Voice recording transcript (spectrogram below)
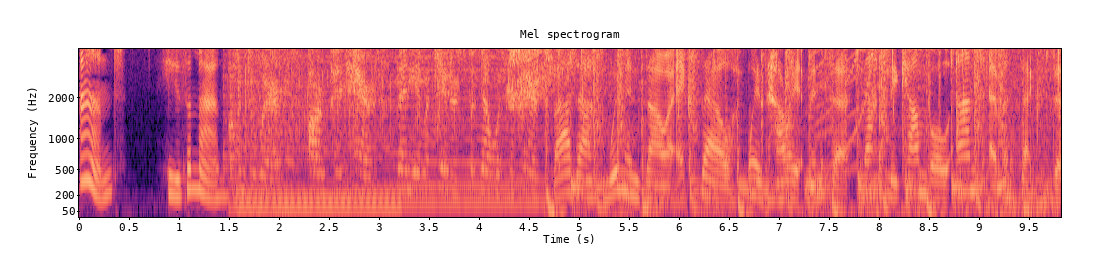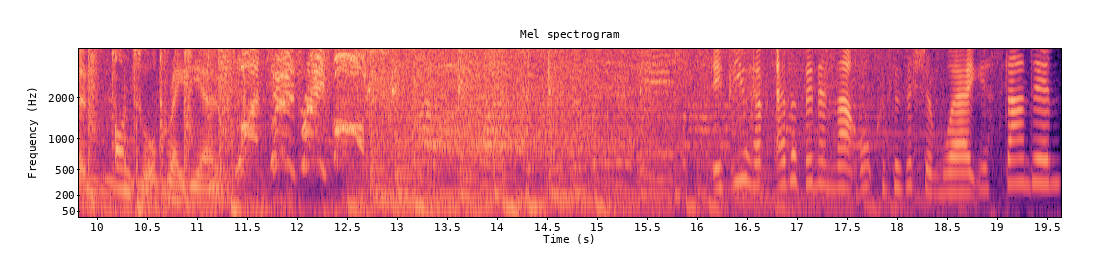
And he's a man. Underwear, armpit hair, many imitators, but no one compares. Badass Women's Hour Excel with Harriet Minter, Natalie Campbell, and Emma Sexton on Talk Radio. One, two, three, four. If you have ever been in that awkward position where you're standing,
